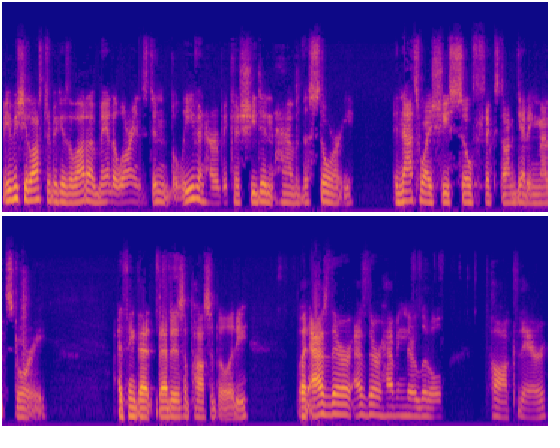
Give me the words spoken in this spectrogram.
Maybe she lost it because a lot of Mandalorians didn't believe in her because she didn't have the story. And that's why she's so fixed on getting that story. I think that that is a possibility. But as they're as they're having their little talk there.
